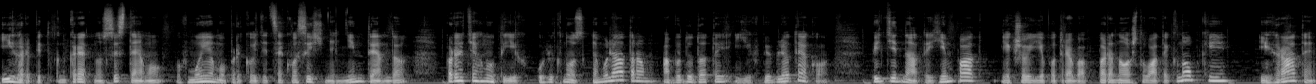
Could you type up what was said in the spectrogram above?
ігор під конкретну систему, в моєму прикладі це класичне Nintendo, перетягнути їх у вікно з емулятором, аби додати їх в бібліотеку, під'єднати геймпад, якщо є потреба переналаштувати кнопки і грати.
